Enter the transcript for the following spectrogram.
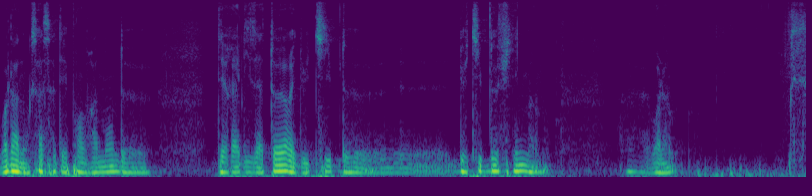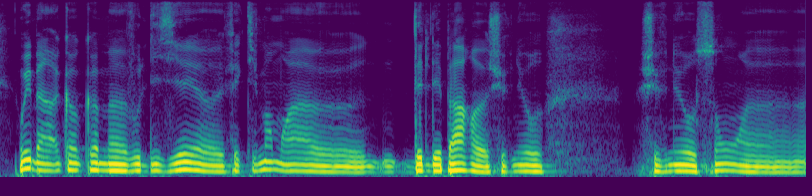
voilà, donc ça, ça dépend vraiment de, des réalisateurs et du type de, du type de film. voilà. Oui, ben, comme, vous le disiez, effectivement, moi, dès le départ, je suis venu au, je suis venu au son, euh,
